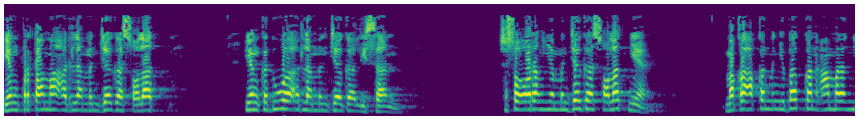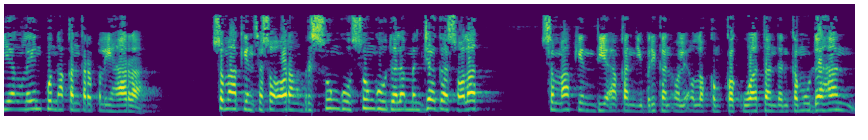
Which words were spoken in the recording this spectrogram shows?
Yang pertama adalah menjaga solat yang kedua adalah menjaga lisan. Seseorang yang menjaga solatnya, maka akan menyebabkan amalan yang lain pun akan terpelihara. Semakin seseorang bersungguh-sungguh dalam menjaga solat, semakin dia akan diberikan oleh Allah kekuatan dan kemudahan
